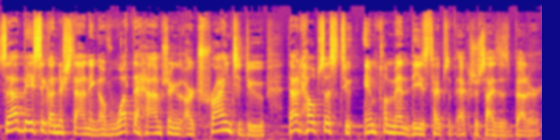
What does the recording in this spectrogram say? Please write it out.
So that basic understanding of what the hamstrings are trying to do, that helps us to implement these types of exercises better.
